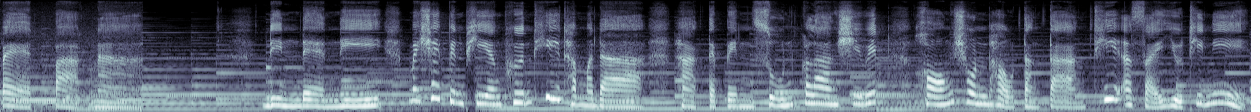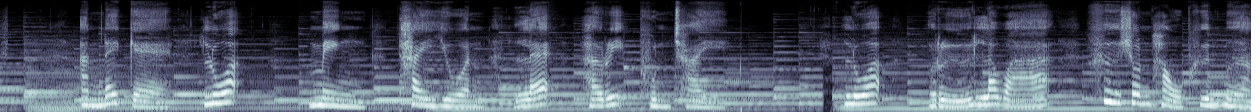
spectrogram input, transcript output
แปดปากนา ดินแดนนี้ไม่ใช่เป็นเพียงพื้นที่ธรรมดา หากแต่เป็นศูนย์กลางชีวิตของชนเผ่าต่างๆ ที่อาศัยอยู่ที่นี่ อันได้แก่ลัวเมง ไทยยวน และฮริพุนชัยลัวหรือละวาคือชนเผ่าพื้นเมือง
